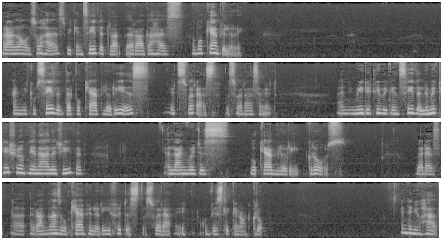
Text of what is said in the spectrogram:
raga also has, we can say that raga has a vocabulary. And we could say that that vocabulary is its swaras, the swaras in it. And immediately we can see the limitation of the analogy that a language's vocabulary grows, whereas a raga's vocabulary, if it is the swara, it obviously cannot grow. And then you have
